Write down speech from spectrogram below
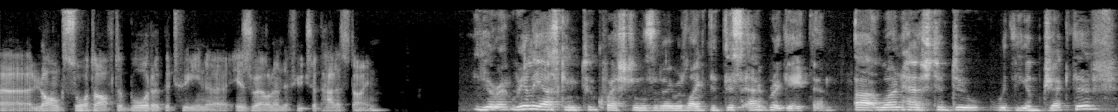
a, a long sought-after border between uh, Israel and the future Palestine? You're really asking two questions that I would like to disaggregate them. Uh, one has to do with the objective,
